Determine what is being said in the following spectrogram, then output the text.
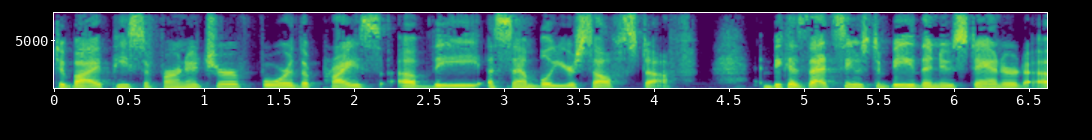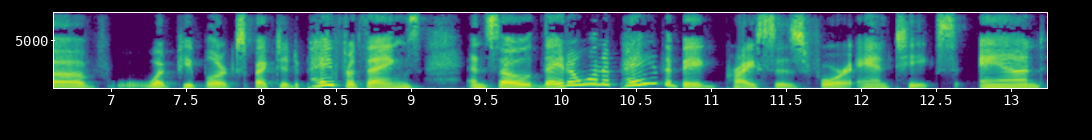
to buy a piece of furniture for the price of the assemble yourself stuff. Because that seems to be the new standard of what people are expected to pay for things. And so they don't want to pay the big prices for antiques. And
